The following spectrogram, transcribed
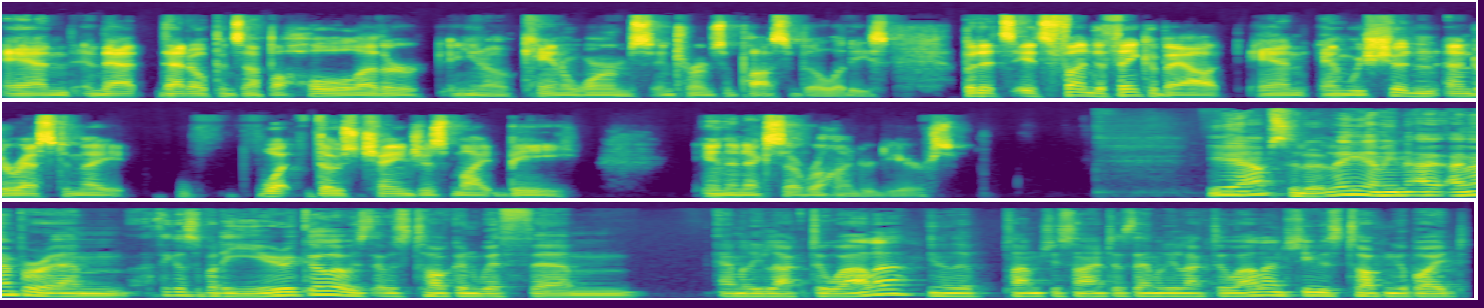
and and that that opens up a whole other you know can of worms in terms of possibilities. But it's it's fun to think about and and we shouldn't underestimate what those changes might be in the next several hundred years. Yeah absolutely. I mean i, I remember um i think it was about a year ago i was i was talking with um emily lakdawalla you know the planetary scientist emily lakdawalla and she was talking about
